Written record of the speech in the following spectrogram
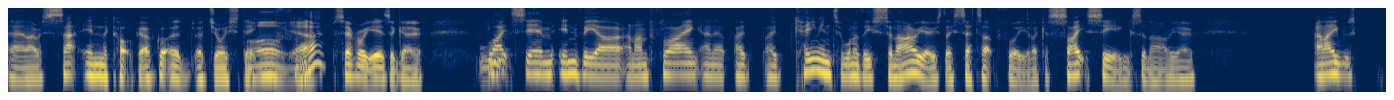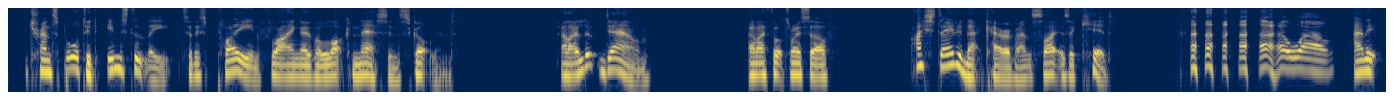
and I was sat in the cockpit. I've got a, a joystick. Oh, yeah. Several years ago. Flight Sim in VR and I'm flying and I, I came into one of these scenarios they set up for you, like a sightseeing scenario. And I was transported instantly to this plane flying over Loch Ness in Scotland. And I looked down and I thought to myself, I stayed in that caravan site as a kid. wow. And it,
